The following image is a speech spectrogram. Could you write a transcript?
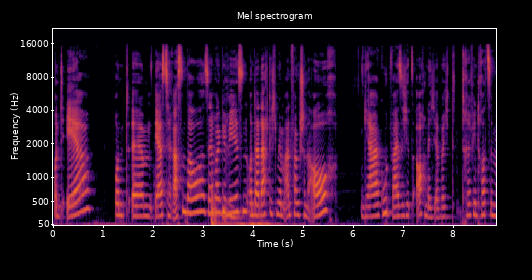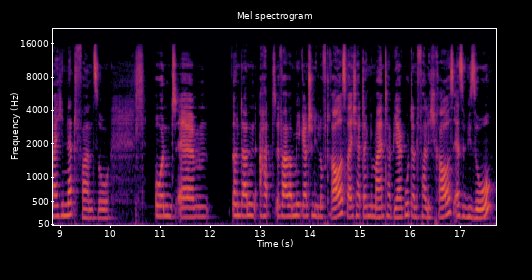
Und er, und ähm, er ist Terrassenbauer selber gewesen. Und da dachte ich mir am Anfang schon auch, ja, gut, weiß ich jetzt auch nicht, aber ich treffe ihn trotzdem, weil ich ihn nett fand. So. Und, ähm, und dann hat, war bei mir ganz schön die Luft raus, weil ich halt dann gemeint habe, ja gut, dann falle ich raus. Er so, wieso?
